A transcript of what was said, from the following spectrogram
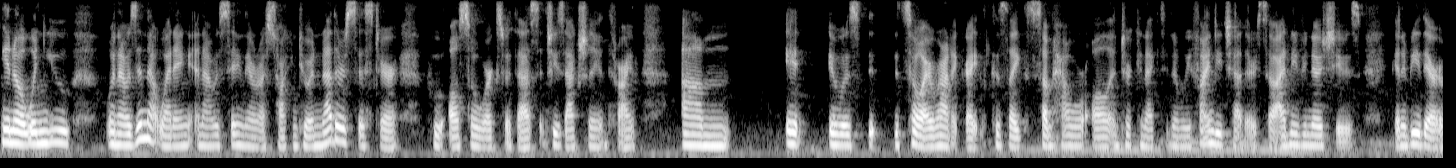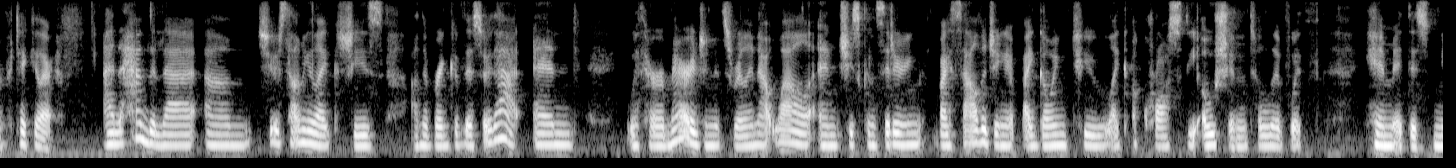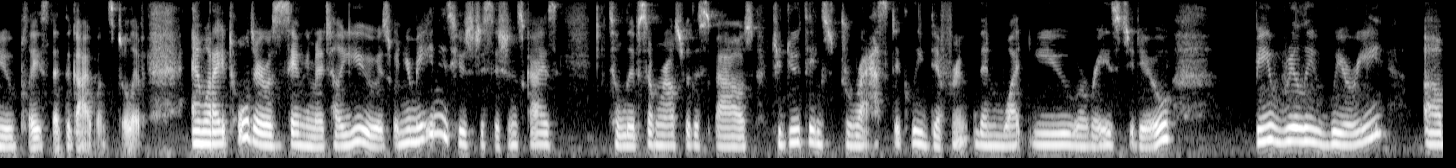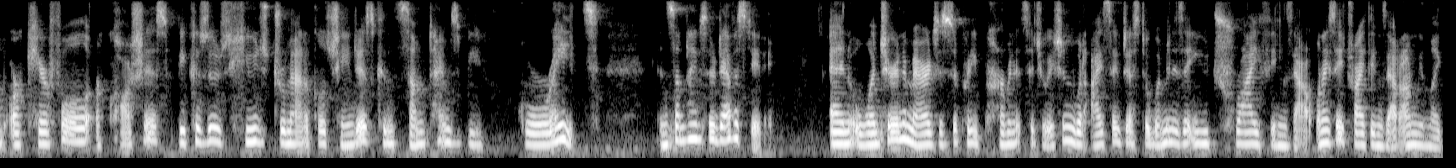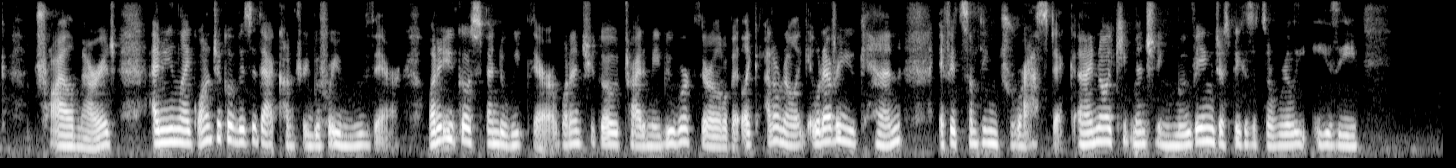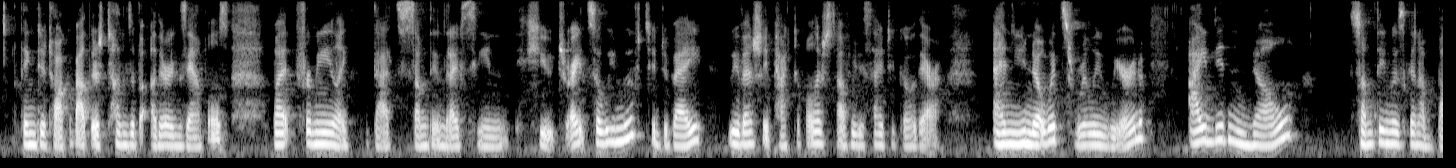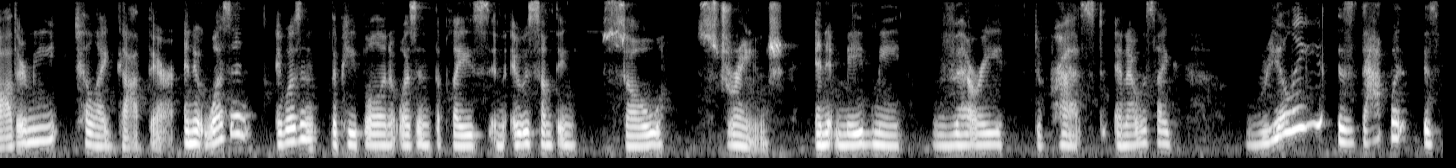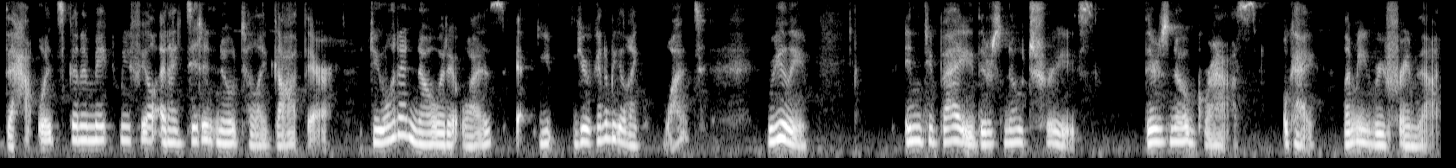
you know when you when i was in that wedding and i was sitting there and i was talking to another sister who also works with us and she's actually in thrive um it it was it, it's so ironic right? Because like somehow we're all interconnected and we find each other. So i didn't even know she was going to be there in particular and alhamdulillah um, she was telling me like she's on the brink of this or that. And with her marriage and it's really not well. And she's considering by salvaging it by going to like across the ocean to live with him at this new place that the guy wants to live. And what i told her was the same thing i'm going to tell you is when you're making these huge decisions guys to live somewhere else with a spouse to do things drastically different than what you were raised to do be really weary um, or careful or cautious because those huge dramatical changes can sometimes be great and sometimes they're devastating. And once you're in a marriage, this is a pretty permanent situation. What I suggest to women is that you try things out. When I say try things out, I don't mean like trial marriage. I mean, like, why don't you go visit that country before you move there? Why don't you go spend a week there? Why don't you go try to maybe work there a little bit? Like, I don't know, like, whatever you can, if it's something drastic. And I know I keep mentioning moving just because it's a really easy thing to talk about. There's tons of other examples, but for me, like that's something that I've seen huge, right? So we moved to Dubai. We eventually packed up all our stuff. We decided to go there. And you know what's really weird? I didn't know something was going to bother me till I got there. And it wasn't it wasn't the people and it wasn't the place and it was something so strange and it made me very depressed. And I was like, really? Is that what is that what's going to make me feel? And i didn't know till i got there. Do you want to know what it was? Eh, you, you're going to be like what? Really in dubai there's no trees. There's no grass. Okay let me reframe that.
